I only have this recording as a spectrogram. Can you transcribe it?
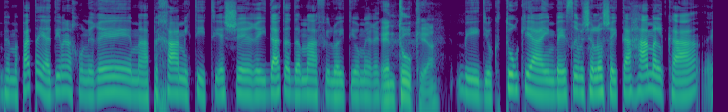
במפת היעדים אנחנו נראה מהפכה אמיתית. יש אה, רעידת אדמה אפילו, הייתי אומרת. אין טורקיה. בדיוק. טורקיה, אם ב-23 הייתה המלכה, אה,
